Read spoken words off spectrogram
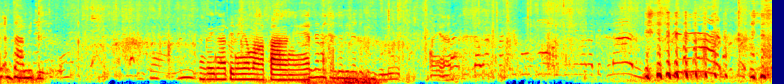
Ay, ang dami dito. Oh. Tanggalin natin na yung mga pangit. Kailangan tanggalin na dito yung bulok. Ayan.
